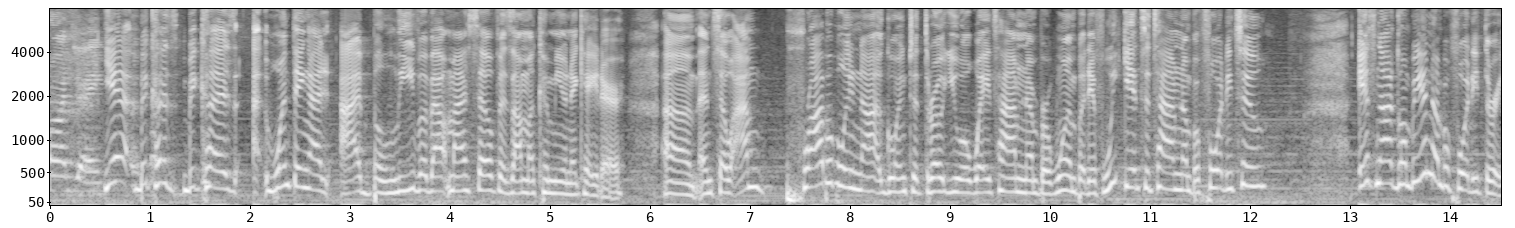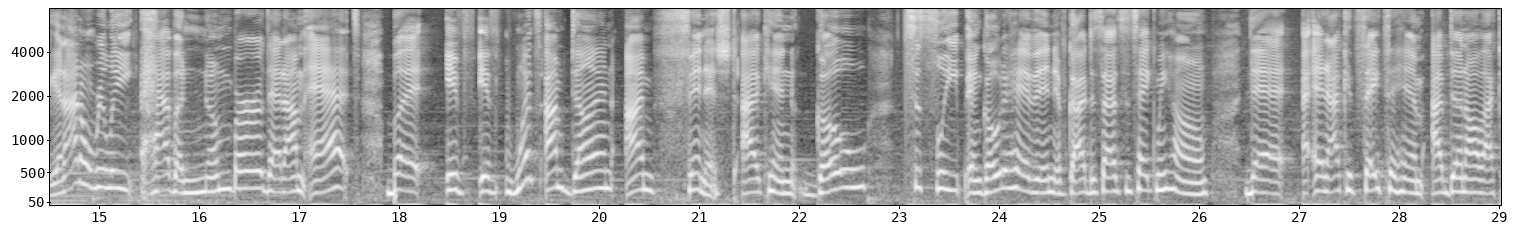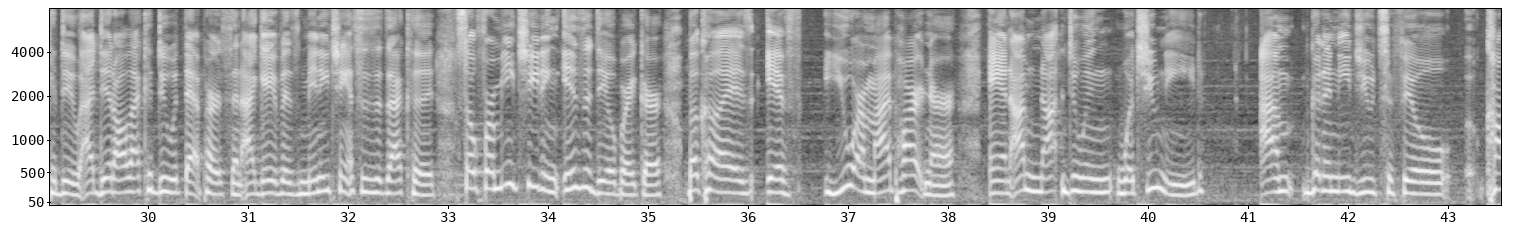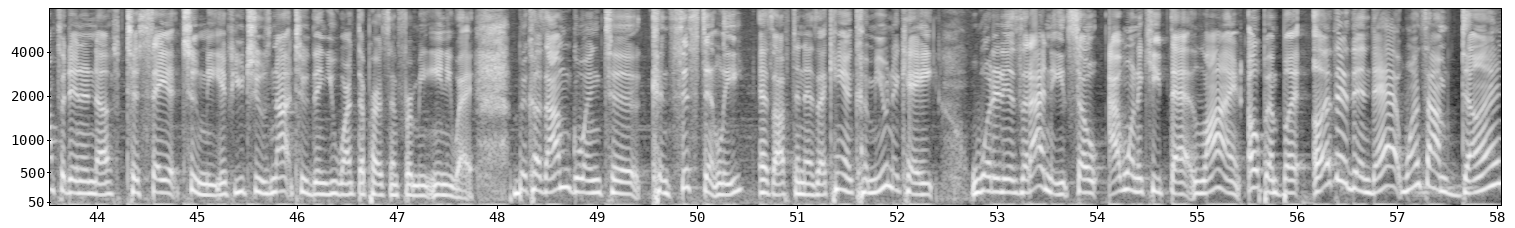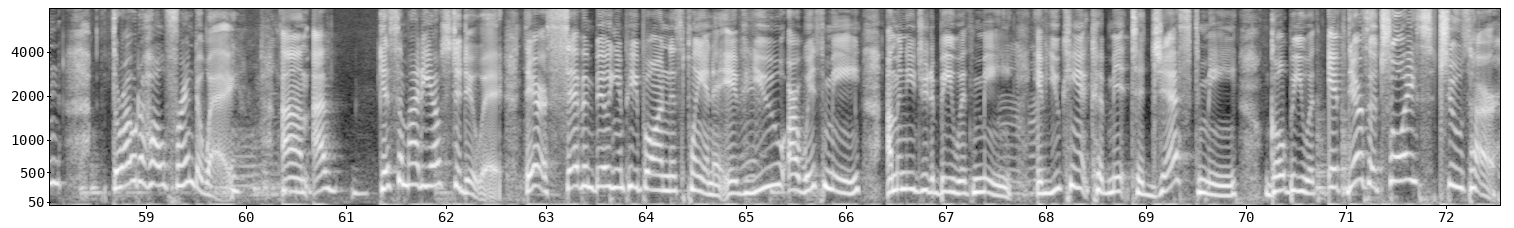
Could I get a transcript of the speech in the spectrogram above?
Yeah, because because uh, one thing I I believe about myself is I'm a communicator, um, and so I'm probably not going to throw you away time number one. But if we get to time number forty two it's not going to be a number 43 and i don't really have a number that i'm at but if if once i'm done i'm finished. I can go to sleep and go to heaven if god decides to take me home that and i could say to him i've done all i could do. I did all i could do with that person. I gave as many chances as i could. So for me cheating is a deal breaker because if you are my partner and i'm not doing what you need I'm gonna need you to feel confident enough to say it to me. If you choose not to, then you weren't the person for me anyway. Because I'm going to consistently, as often as I can, communicate what it is that I need. So I want to keep that line open. But other than that, once I'm done, throw the whole friend away. Um, I've get somebody else to do it. There are 7 billion people on this planet. If you are with me, I'm going to need you to be with me. If you can't commit to just me, go be with If there's a choice, choose her.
